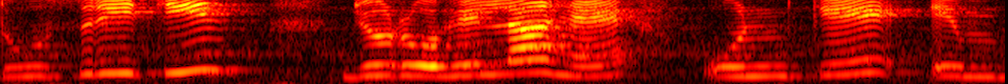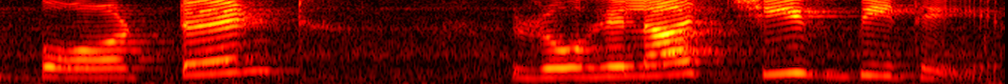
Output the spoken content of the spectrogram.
दूसरी चीज़, जो रोहिला हैं, उनके इम्पोर्टेंट रोहिला चीफ भी थे ये।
